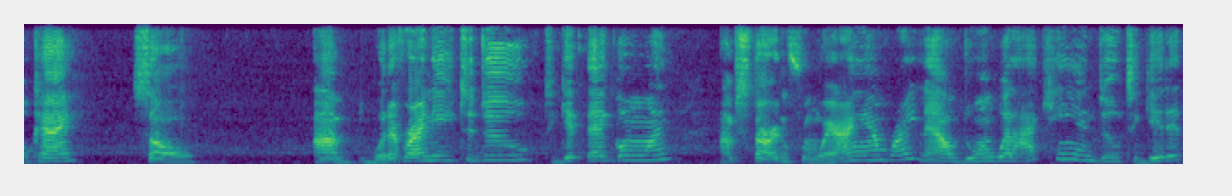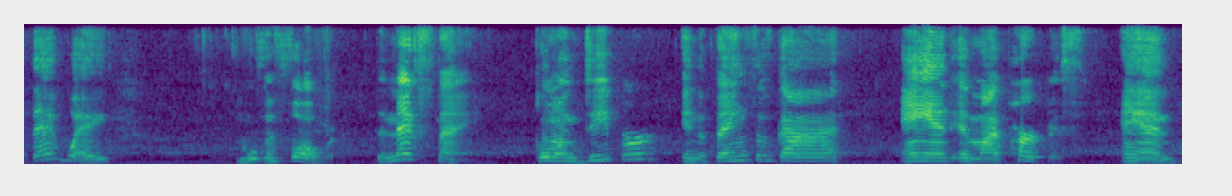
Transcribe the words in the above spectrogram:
okay so I'm whatever I need to do to get that going. I'm starting from where I am right now, doing what I can do to get it that way, moving forward. The next thing, going deeper in the things of God and in my purpose. And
